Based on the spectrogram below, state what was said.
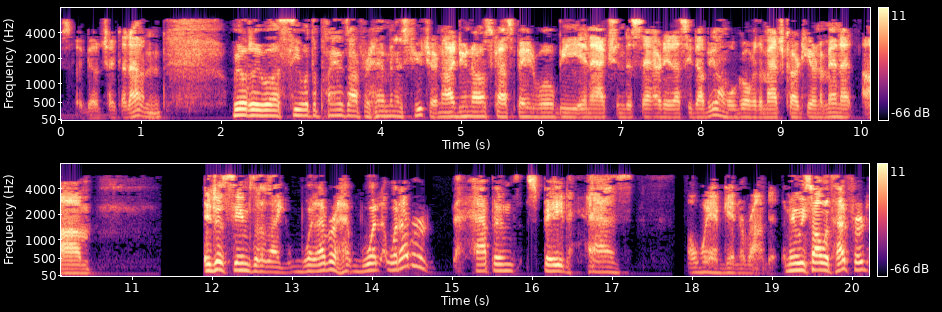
so go check that out and we'll to uh, see what the plans are for him in his future. Now I do know Scott Spade will be in action this Saturday at SCW, and we'll go over the match card here in a minute. Um, it just seems that like whatever ha- what whatever happens, Spade has a way of getting around it. I mean, we saw with Hedford.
